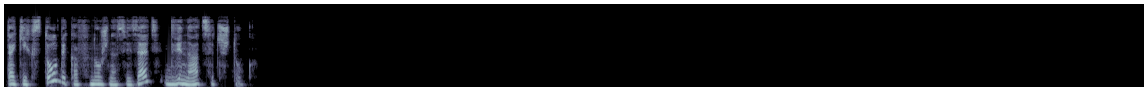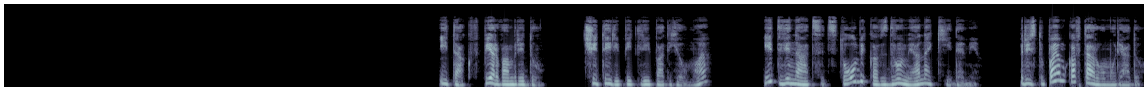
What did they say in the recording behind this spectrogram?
Таких столбиков нужно связать 12 штук. Итак, в первом ряду 4 петли подъема и 12 столбиков с двумя накидами. Приступаем ко второму ряду.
